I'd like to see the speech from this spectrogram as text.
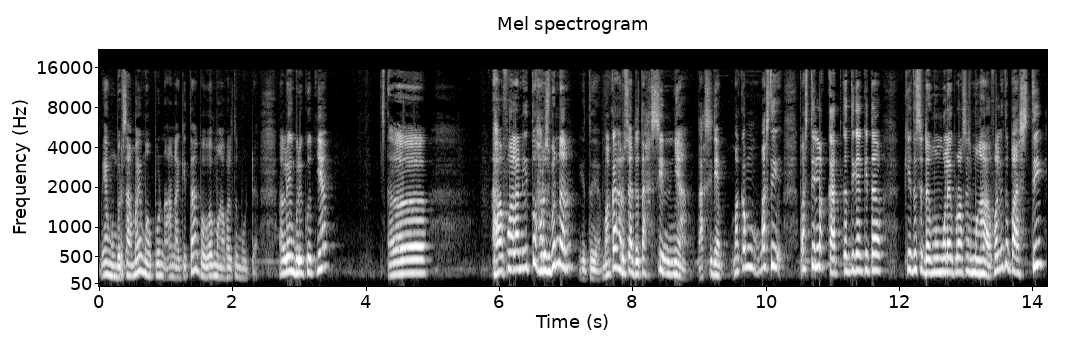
yang membersamai maupun anak kita bahwa menghafal itu mudah. Lalu yang berikutnya eh, hafalan itu harus benar gitu ya. Maka harus ada tahsinnya tahsinnya. Maka pasti pasti lekat ketika kita kita sedang memulai proses menghafal itu pasti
